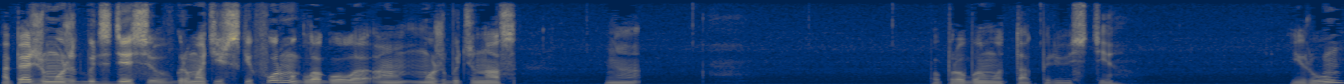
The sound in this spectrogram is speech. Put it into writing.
Опять же, может быть, здесь в грамматических формах глагола, а, может быть, у нас а, Попробуем вот так перевести. Иру.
